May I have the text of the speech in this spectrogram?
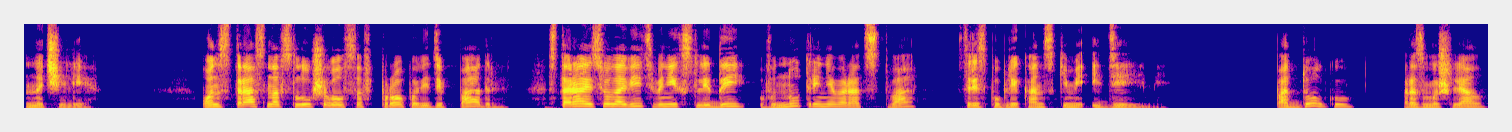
на челе. Он страстно вслушивался в проповеди Падре, стараясь уловить в них следы внутреннего родства с республиканскими идеями. Подолгу размышлял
